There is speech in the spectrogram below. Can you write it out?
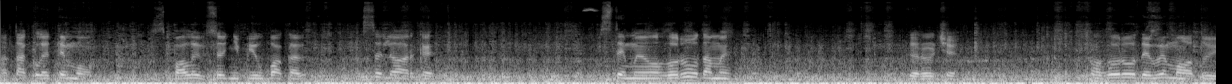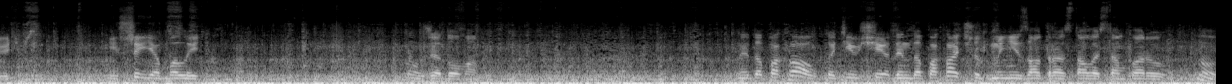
А так летимо. Спалив сьогодні півбака солярки з тими огородами. Коротше, огороди вимотують. І шия болить. Ну, вже вдома. Не допахав, хотів ще один допахати, щоб мені завтра осталось там пару, ну,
